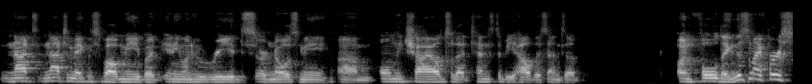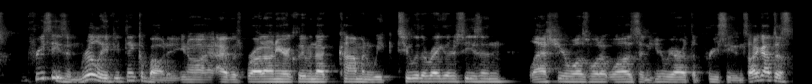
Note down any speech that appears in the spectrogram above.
not not to make this about me, but anyone who reads or knows me, um, only child. So that tends to be how this ends up unfolding. This is my first preseason, really, if you think about it. You know, I, I was brought on here at Cleveland.com in week two of the regular season. Last year was what it was, and here we are at the preseason. So I got this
